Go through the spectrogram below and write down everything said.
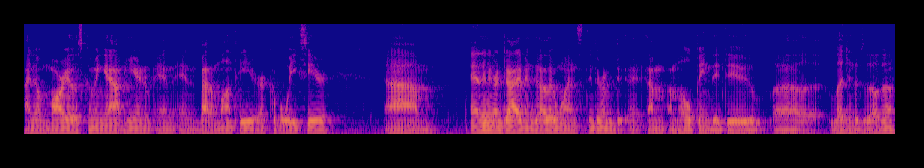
I know Mario is coming out here in, in, in about a month here, or a couple weeks here. Um, and I think they're going to dive into other ones. I think they're going to do, I'm, I'm hoping they do uh, Legend of Zelda.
